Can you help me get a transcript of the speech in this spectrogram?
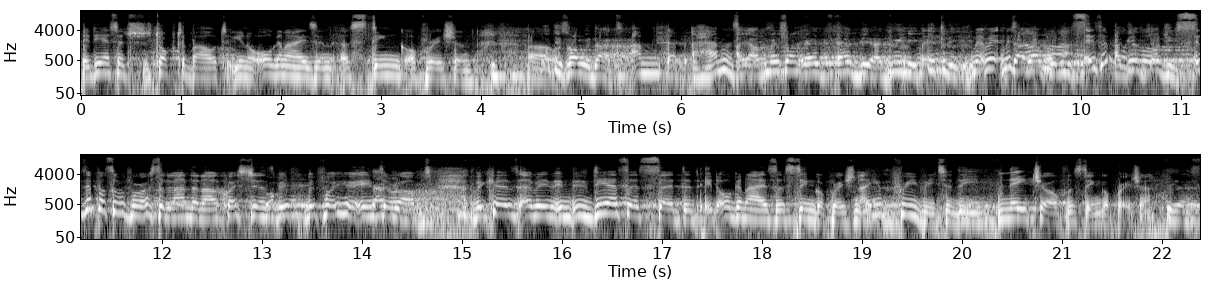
The DSS talked about, you know, organizing a sting operation. Uh, what is wrong with that? I'm, I haven't. I have mentioned FBI doing it Italy. Mr. Obla, is it possible? Is it possible for us to land on our questions okay. before you interrupt? You, because I mean, the DSS said that it organized a sting operation. Are you privy to the nature of the sting operation? Yes.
